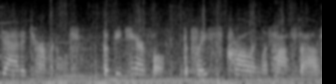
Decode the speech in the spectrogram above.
Data terminals, but be careful. The place is crawling with hostiles.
